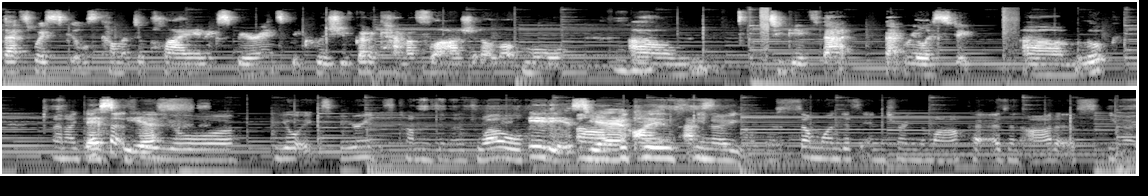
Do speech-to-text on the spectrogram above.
that's where skills come into play and experience because you've got to camouflage it a lot more mm-hmm. um, to give that that realistic um, look. And I guess SPF. that's where your your experience comes in as well. It is, um, yeah. Because I, you know, someone just entering the market as an artist, you know,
